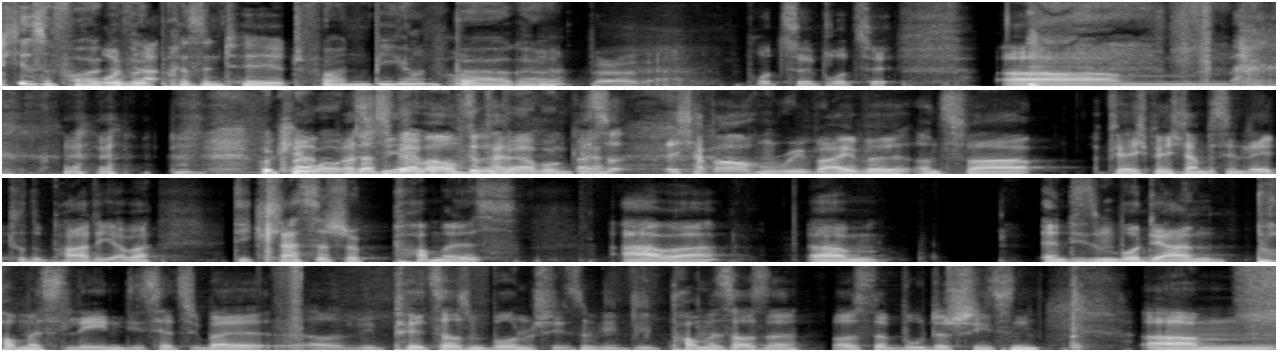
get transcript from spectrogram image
diese Folge und, wird äh, präsentiert von Beyond Burger. Burger. Brutzel, Brutzel. ähm, Okay, wow, was das wäre aber unsere aufgefallen- Werbung. Weißt ja. ich habe auch ein Revival und zwar, vielleicht bin ich da ein bisschen late to the party, aber die klassische Pommes, aber ähm, in diesen modernen Pommesläden, die es jetzt überall äh, wie Pilze aus dem Boden schießen, wie, wie Pommes aus der, aus der Bude schießen, ähm,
